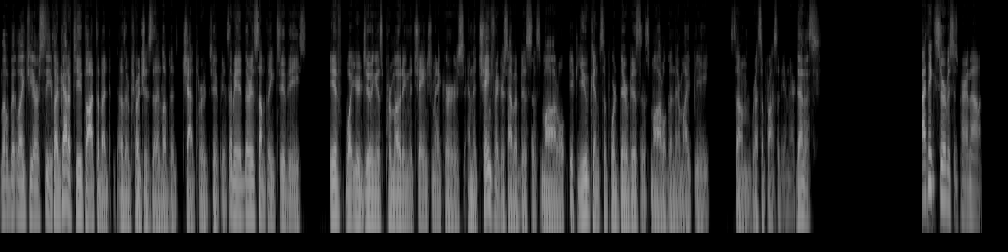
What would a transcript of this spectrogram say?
A little bit like GRC. So I've got a few thoughts about other approaches that I'd love to chat through too, because I mean, there is something to the, if what you're doing is promoting the change makers and the change makers have a business model, if you can support their business model, then there might be some reciprocity in there. Dennis. I think service is paramount.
